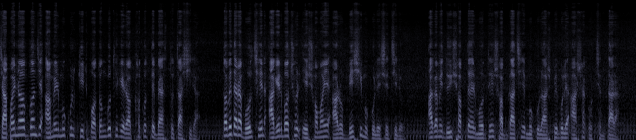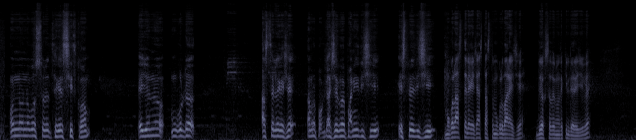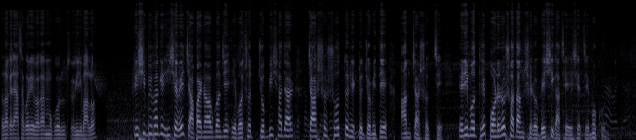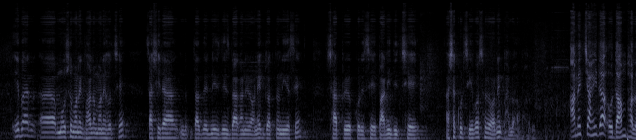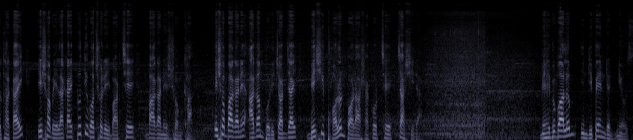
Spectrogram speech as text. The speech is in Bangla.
চাঁপাইনবাবগঞ্জে আমের মুকুল কীট পতঙ্গ থেকে রক্ষা করতে ব্যস্ত চাষিরা। তবে তারা বলছেন আগের বছর এ সময়ে আরও বেশি মুকুল এসেছিল। আগামী দুই সপ্তাহের মধ্যে সব গাছে মুকুল আসবে বলে আশা করছেন তারা। অন্য অন্য বছরের থেকে শীত কম। এই জন্য মুকুলটা আসতে লেগেছে। আমরা গাছের গোড়ায় পানি দিছি স্প্রে দিছি। মুকুল আসতে লেগেছে আস্তে আস্তে মুকুল বাড়াইছে। দু এক সপ্তাহের মধ্যে ক্লিয়ার হয়ে যাবে। আল্লাহর কাছে আশা করি বাগান মুকুল রি ভালো। কৃষি বিভাগের হিসেবে চাঁপাইনবাবগঞ্জে এবছর চব্বিশ হাজার চারশো সত্তর হেক্টর জমিতে আম চাষ হচ্ছে। এরই মধ্যে পনেরো শতাংশেরও বেশি গাছে এসেছে মুকুল। এবার মৌসুম অনেক ভালো মনে হচ্ছে। চাষিরা তাদের নিজ নিজ বাগানের অনেক যত্ন নিয়েছে সার প্রয়োগ করেছে পানি দিচ্ছে। আশা করছি এবছরে অনেক ভালো আম হবে। আমের চাহিদা ও দাম ভালো থাকায় এসব এলাকায় প্রতি বছরেই বাড়ছে বাগানের সংখ্যা। এসব বাগানে আগাম পরিচর্যায় বেশি ফলন পাওয়ার আশা করছে চাষিরা। Mehboob Alam independent news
